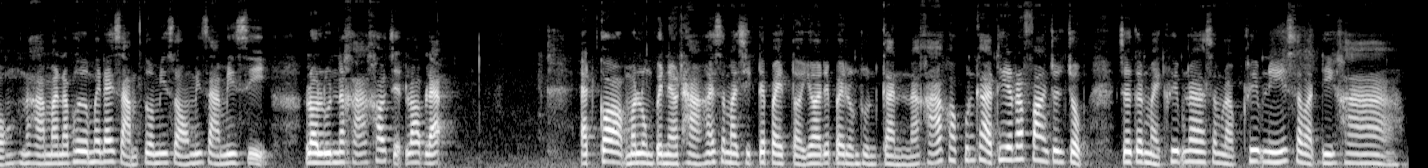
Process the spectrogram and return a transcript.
2 นะคะ มานับเพิ่มไม่ได้ 3 ตัวมี 2 มี 3 มี4รอลุ้นนะคะ เข้า 7 รอบแล้ว แอดก็มาลงเป็นแนวทางให้สมาชิกได้ไปต่อยอดได้ไปลงทุนกันนะคะ ขอบคุณค่ะที่รับฟังจนจบ เจอกันใหม่คลิปหน้าสำหรับคลิปนี้ สวัสดีค่ะ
